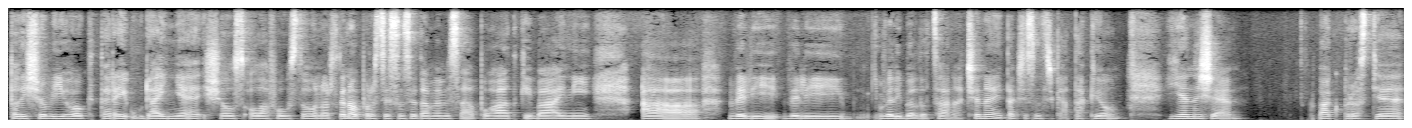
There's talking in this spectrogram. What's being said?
plišovýho, který údajně šel s Olafou z toho Norska. No prostě jsem si tam vymyslela pohádky bájný a Vili, Vili, Vili byl docela nadšený, takže jsem si říkala tak jo. Jenže pak prostě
